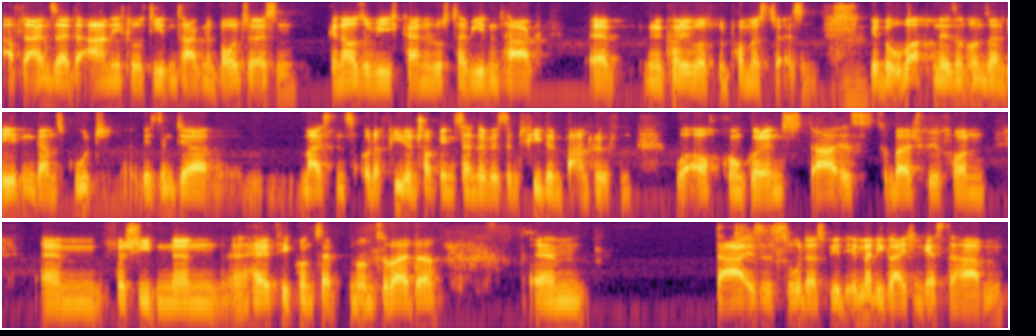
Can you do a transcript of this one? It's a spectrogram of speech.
auf der einen Seite A nicht Lust, jeden Tag eine Bowl zu essen, genauso wie ich keine Lust habe, jeden Tag äh, eine Currywurst mit Pommes zu essen. Mhm. Wir beobachten das in unseren Läden ganz gut. Wir sind ja meistens oder vielen Shoppingcenter, wir sind vielen Bahnhöfen, wo auch Konkurrenz da ist, zum Beispiel von ähm, verschiedenen äh, Healthy-Konzepten und so weiter. Ähm, da ist es so, dass wir immer die gleichen Gäste haben.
